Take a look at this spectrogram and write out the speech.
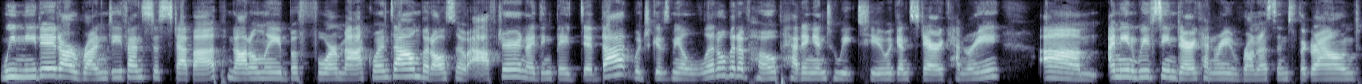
we needed our run defense to step up, not only before Mac went down, but also after. And I think they did that, which gives me a little bit of hope heading into week two against Derrick Henry. Um, I mean, we've seen Derrick Henry run us into the ground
